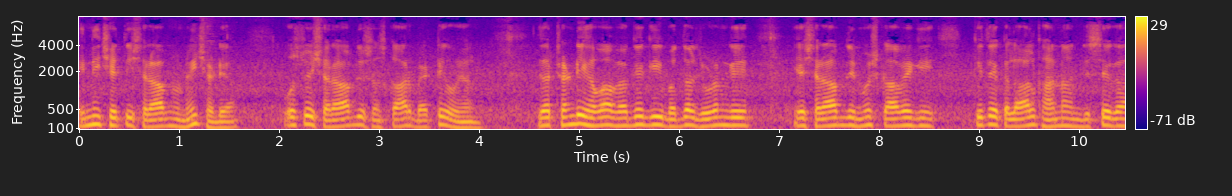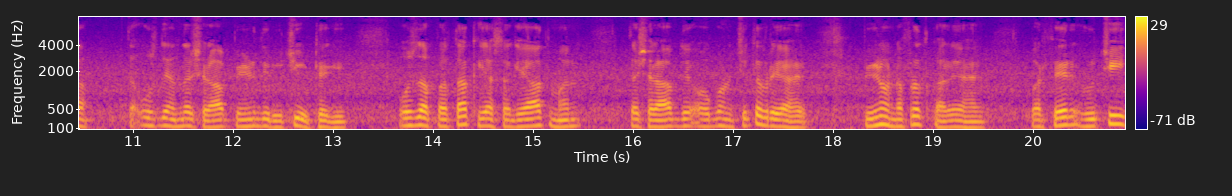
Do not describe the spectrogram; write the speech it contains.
ਇੰਨੀ ਛੇਤੀ ਸ਼ਰਾਬ ਨੂੰ ਨਹੀਂ ਛੱਡਿਆ। ਉਸ ਵਿੱਚ ਸ਼ਰਾਬ ਦੇ ਸੰਸਕਾਰ ਬੈਠੇ ਹੋਏ ਹਨ। ਜਦ ਠੰਡੀ ਹਵਾ ਵਗੇਗੀ, ਬੱਦਲ ਜੁੜਨਗੇ ਇਹ ਸ਼ਰਾਬ ਦੀ ਮੁਸ਼ਕ ਆਵੇਗੀ, ਕਿਤੇ ਕਲਾਲ ਖਾਨਾ ਦਿਸੇਗਾ, ਤਾਂ ਉਸ ਦੇ ਅੰਦਰ ਸ਼ਰਾਬ ਪੀਣ ਦੀ ਰੁਚੀ ਉੱਠੇਗੀ। ਉਸ ਦਾ ਪ੍ਰਤੱਖ ਜਾਂ ਸਗਿਆਤ ਮਨ ਤਾਂ ਸ਼ਰਾਬ ਦੇ ਔਗਣ ਚਿਤਵ ਰਿਹਾ ਹੈ, ਪੀਣੋਂ ਨਫ਼ਰਤ ਕਰ ਰਿਹਾ ਹੈ। ਪਰ ਫਿਰ ਰੁਚੀ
